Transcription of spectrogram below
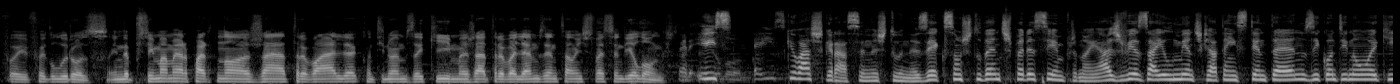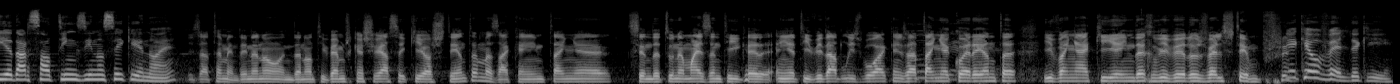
Foi, foi doloroso. Ainda por cima, a maior parte de nós já trabalha, continuamos aqui, mas já trabalhamos, então isto vai ser um dia longo. Espera, isso, isso que eu acho graça nas tunas, é que são estudantes para sempre, não é? Às vezes há elementos que já têm 70 anos e continuam aqui a dar saltinhos e não sei o quê, não é? Exatamente, ainda não, ainda não tivemos quem chegasse aqui aos 70, mas há quem tenha, sendo a tuna mais antiga em atividade de Lisboa, há quem já tenha 40 e venha aqui ainda reviver os velhos tempos. Quem é que é o velho daqui?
